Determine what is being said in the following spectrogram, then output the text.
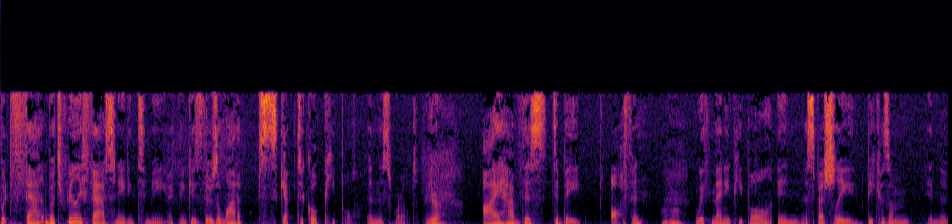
what fa- what's really fascinating to me. I think is there's a lot of skeptical people in this world. yeah. I have this debate often Mhm. with many people, in especially because I'm in the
